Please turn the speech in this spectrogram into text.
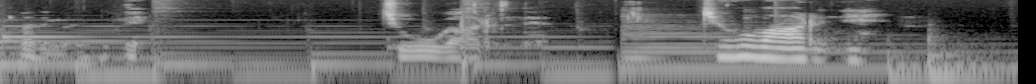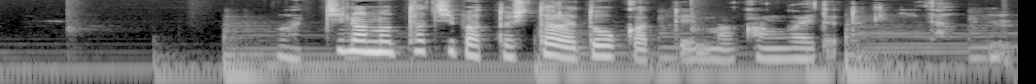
まあでもね、情があるんで。情はあるね。あちらの立場としたらどうかって、まあ考えたときにさ。ん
